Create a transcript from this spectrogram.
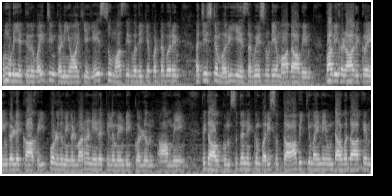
உம்முடைய திரு வயிற்றின் கனியாகிய இயேசும் ஆசீர்வதிக்கப்பட்டவரே. அச்சிஷ்டம் அரியே சர்வேசனுடைய மாதாவே பாவிகளா இருக்கிற எங்களுக்காக இப்பொழுதும் எங்கள் மரண நேரத்திலும் வேண்டிக் கொள்ளும். ஆமேன். பிதாவுக்கும் சுதனுக்கும் பரிசுத்த ஆவிக்கும் மைமை உண்டாவதாக.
